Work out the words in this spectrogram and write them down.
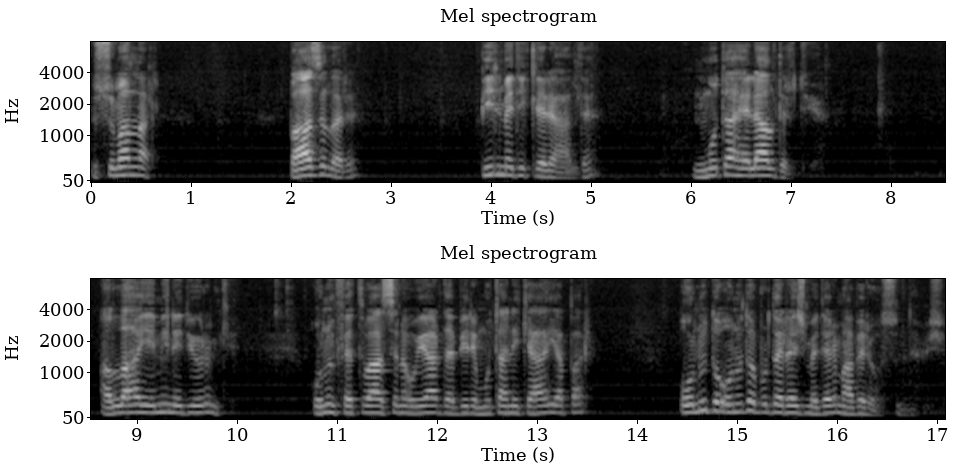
Müslümanlar bazıları bilmedikleri halde muta helaldir diyor. Allah'a yemin ediyorum ki onun fetvasına uyar da biri muta nikahı yapar. Onu da onu da burada rejim ederim haberi olsun demiş.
